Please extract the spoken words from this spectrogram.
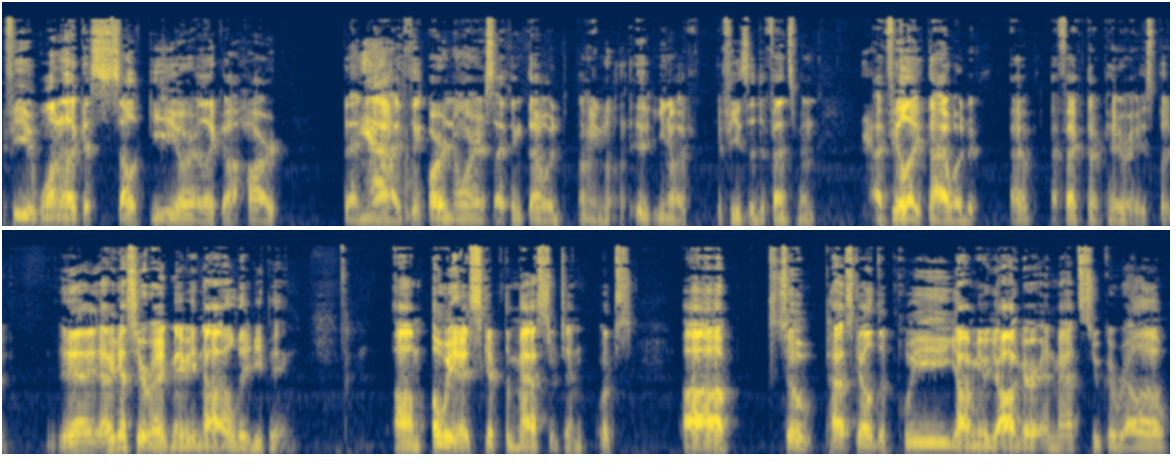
if you wanted like a Selke or like a Hart, then yeah, Yeah. I think or Norris, I think that would. I mean, you know, if if he's a defenseman, Yeah. I feel like that would uh, affect their pay raise. But yeah, I guess you're right. Maybe not a Lady Byng. Um, oh wait, I skipped the Masterton. Whoops. Uh, so Pascal Dupuis, Jaromir Jagr, and Matt Zuccarello.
